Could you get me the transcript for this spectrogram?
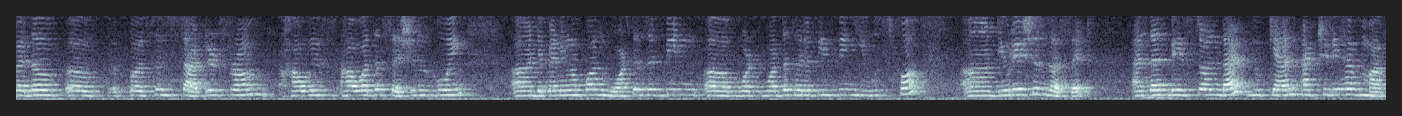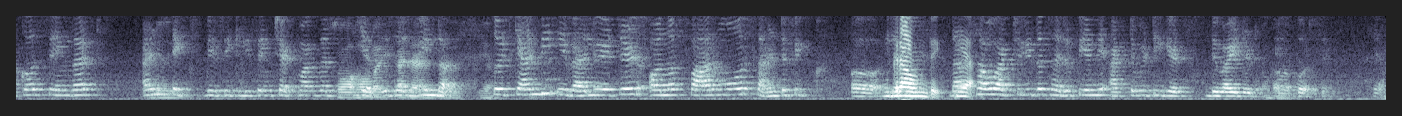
where the uh, person started from how is how are the sessions going uh, depending upon what is it being uh, what what the therapy is being used for uh, durations are set and then based on that you can actually have markers saying that and Yeah. ticks basically saying check marks that So yes it has has been done yeah. so it can be evaluated on a far more scientific uh. Grounding, That's yeah. how actually the therapy and the activity gets divided uh, per se. Yeah.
